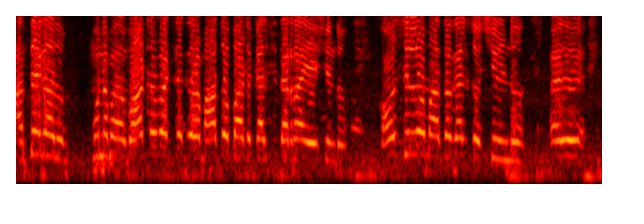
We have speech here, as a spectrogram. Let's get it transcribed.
అంతేకాదు మొన్న వాటర్ వర్క్స్ దగ్గర మాతో పాటు కలిసి ధర్నా చేసిండు. కౌన్సిల్లో మాతో కలిసి వచ్చిండు.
